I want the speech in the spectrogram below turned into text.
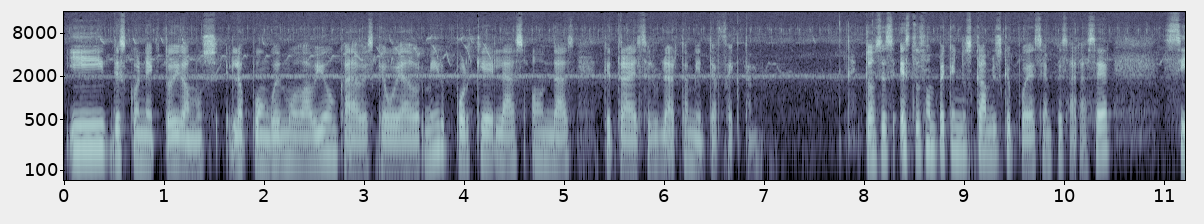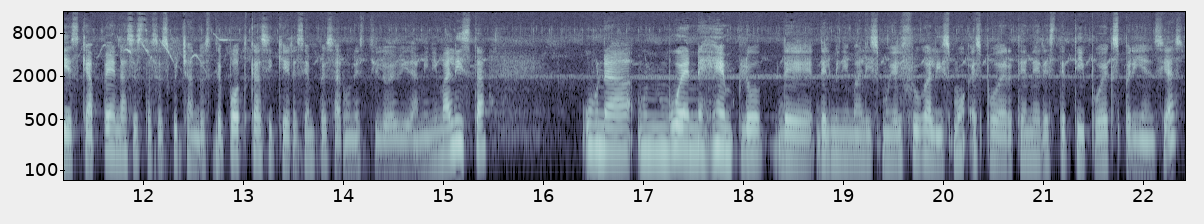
y desconecto, digamos, lo pongo en modo avión cada vez que voy a dormir porque las ondas que trae el celular también te afectan. Entonces, estos son pequeños cambios que puedes empezar a hacer si es que apenas estás escuchando este podcast y quieres empezar un estilo de vida minimalista. Una, un buen ejemplo de, del minimalismo y el frugalismo es poder tener este tipo de experiencias,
